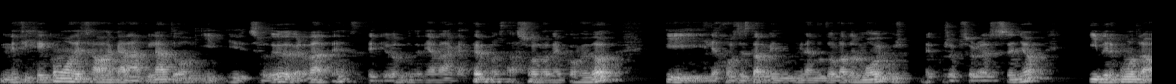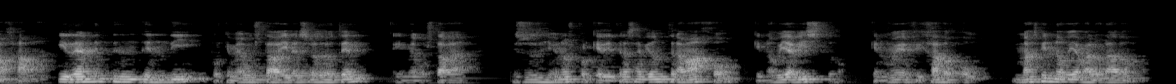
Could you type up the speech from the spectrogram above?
me fijé cómo dejaba cada plato y, se lo digo de verdad, ¿eh? yo no tenía nada que hacer, no estaba solo en el comedor y lejos de estar mirando todo el rato el móvil, pues me puse a observar a ese señor y ver cómo trabajaba. Y realmente entendí, porque me gustaba ir a ese hotel y me gustaba esos desayunos, porque detrás había un trabajo que no había visto, que no me había fijado, o más bien no había valorado,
